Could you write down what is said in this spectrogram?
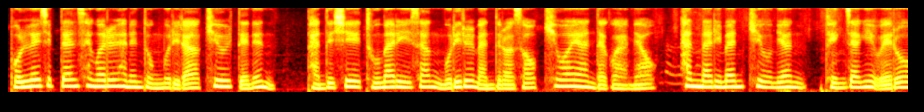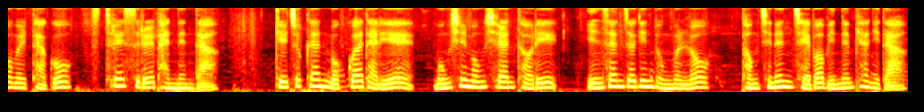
본래 집단 생활을 하는 동물이라 키울 때는 반드시 두 마리 이상 무리를 만들어서 키워야 한다고 하며 한 마리만 키우면 굉장히 외로움을 타고 스트레스를 받는다. 길쭉한 목과 다리에 몽실몽실한 털이 인상적인 동물로 덩치는 제법 있는 편이다.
